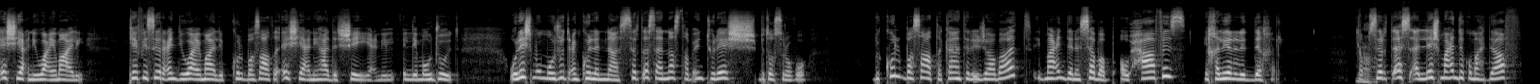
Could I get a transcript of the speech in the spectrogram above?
إيش يعني وعي مالي؟ كيف يصير عندي وعي مالي؟ بكل بساطة إيش يعني هذا الشيء يعني اللي موجود؟ وليش مو موجود عند كل الناس؟ صرت أسأل الناس طب أنتوا ليش بتصرفوا؟ بكل بساطة كانت الإجابات ما عندنا سبب أو حافز يخلينا ندخر طب نعم. صرت أسأل ليش ما عندكم أهداف؟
